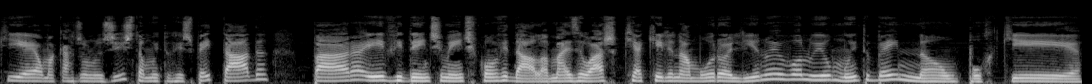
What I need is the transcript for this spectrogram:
que é uma cardiologista muito respeitada, para, evidentemente, convidá-la. Mas eu acho que aquele namoro ali não evoluiu muito bem, não, porque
